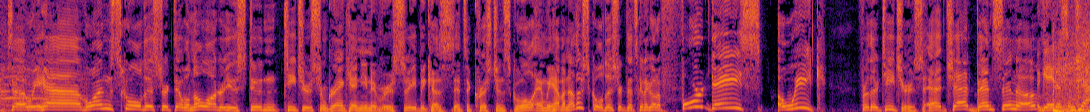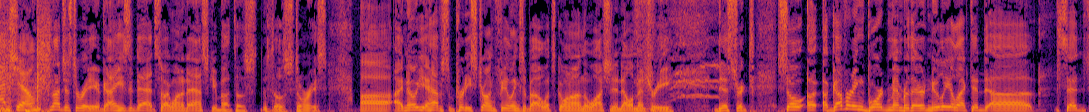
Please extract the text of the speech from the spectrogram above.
right, uh, we have one school district that will no longer use student teachers from Grand Canyon University because it's a Christian school, and we have another school district that's going to go to four days a week for their teachers. Uh, Chad Benson of The Gaydos and Chad Show. not just a radio guy; he's a dad. So I wanted to ask you about those those stories. Uh, I know you have some pretty strong feelings about what's going on in the Washington Elementary District. So a, a governing board member there, newly elected, uh, said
